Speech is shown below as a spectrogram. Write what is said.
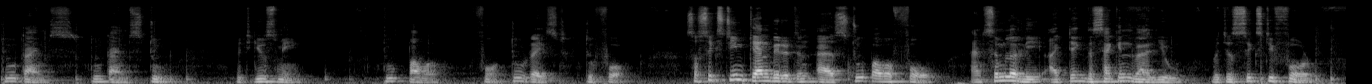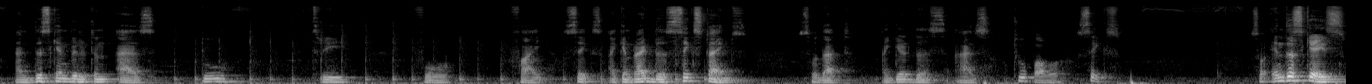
2 times 2 times 2 which gives me 2 power 4 2 raised to 4. So 16 can be written as 2 power 4 and similarly I take the second value which is 64 and this can be written as 2 3 4 5 6 I can write this 6 times so that I get this as 2 power 6 so in this case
